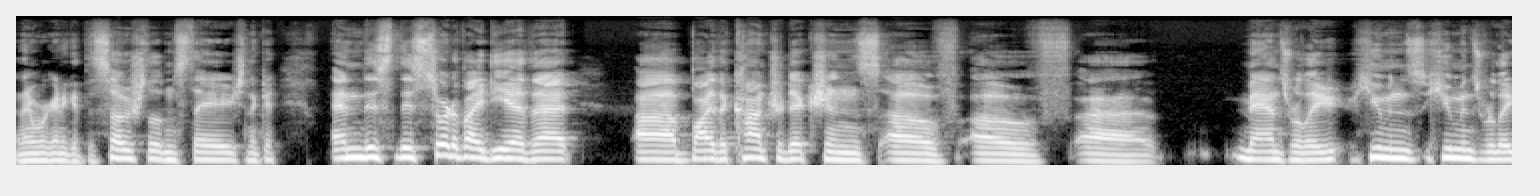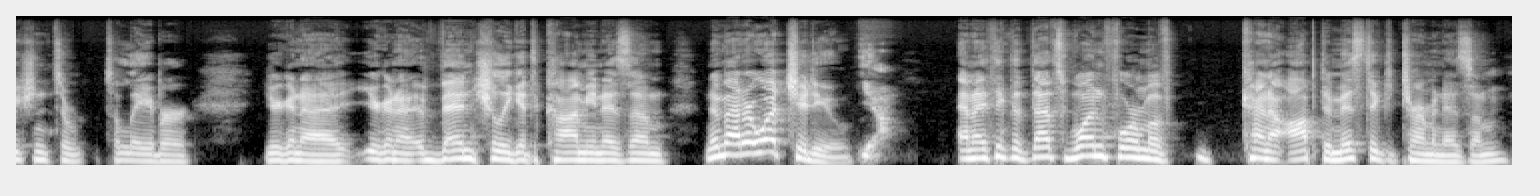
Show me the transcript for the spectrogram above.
and then we're gonna get the socialism stage, and, the, and this this sort of idea that uh, by the contradictions of of uh, man's relate humans humans relation to to labor, you're gonna you're gonna eventually get to communism, no matter what you do. Yeah. and I think that that's one form of kind of optimistic determinism.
